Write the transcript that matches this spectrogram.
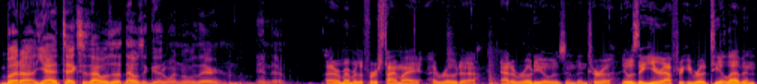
But uh yeah, Texas that was a that was a good one over there. And uh I remember the first time I, I rode uh, at a rodeo. It was in Ventura. It was the year after he rode T11,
